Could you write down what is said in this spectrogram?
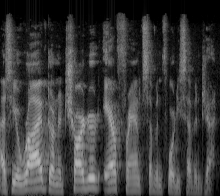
as he arrived on a chartered Air France 747 jet.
